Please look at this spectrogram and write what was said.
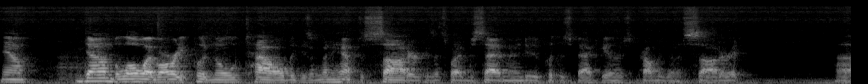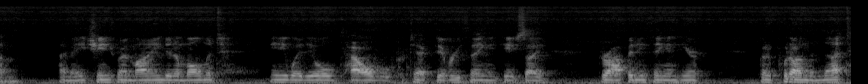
Now, down below, I've already put an old towel because I'm going to have to solder because that's what I've decided I'm going to do to put this back together. It's probably going to solder it. Um, I may change my mind in a moment. Anyway, the old towel will protect everything in case I drop anything in here. I'm going to put on the nut.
